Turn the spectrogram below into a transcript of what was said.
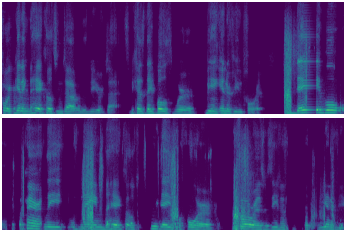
for getting the head coaching job of the New York Giants because they both were being interviewed for it. Daboll apparently was named the head coach three days before Flores was even the interview.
